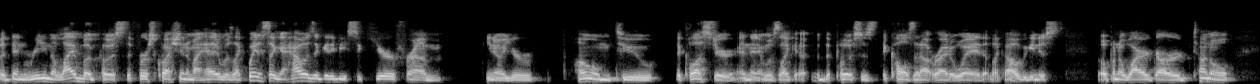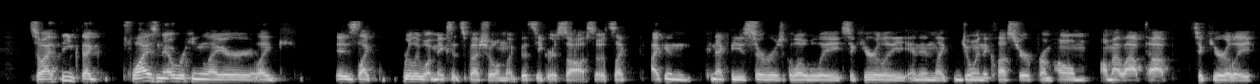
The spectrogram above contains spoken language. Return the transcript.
but then reading the Livebook post, the first question in my head was like, wait a second, how is it going to be secure from, you know, your home to the cluster? And then it was like a, the post is, it calls it out right away that like, oh, we can just open a WireGuard tunnel. So I think that Fly's networking layer like is like really what makes it special and like the secret sauce. So it's like I can connect these servers globally securely and then like join the cluster from home on my laptop securely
